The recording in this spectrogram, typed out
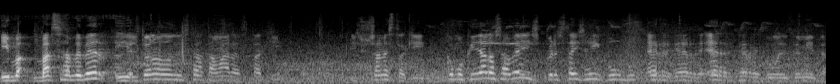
y va- vas a beber, y el tono donde está Tamara está aquí, y Susana está aquí. Como que ya lo sabéis, pero estáis ahí, bum, bum, R, R, R, R, como el temita.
